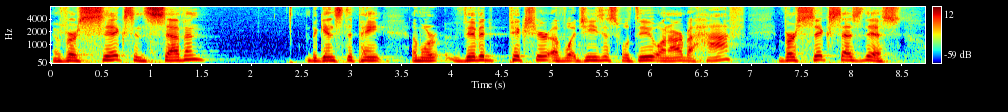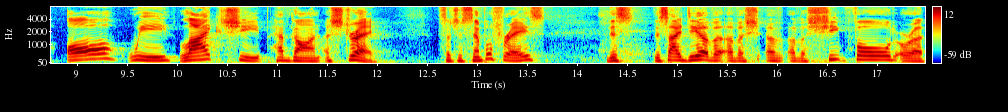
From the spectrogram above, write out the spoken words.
In verse 6 and 7, begins to paint a more vivid picture of what Jesus will do on our behalf. Verse 6 says this All we, like sheep, have gone astray. Such a simple phrase. This, this idea of a, of, a, of, a sheepfold or a,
